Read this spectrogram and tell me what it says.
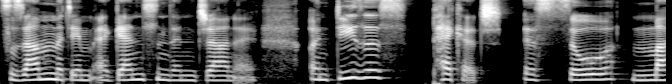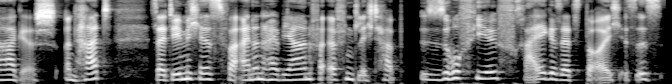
zusammen mit dem ergänzenden Journal. Und dieses Package ist so magisch und hat, seitdem ich es vor eineinhalb Jahren veröffentlicht habe, so viel freigesetzt bei euch. Es ist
